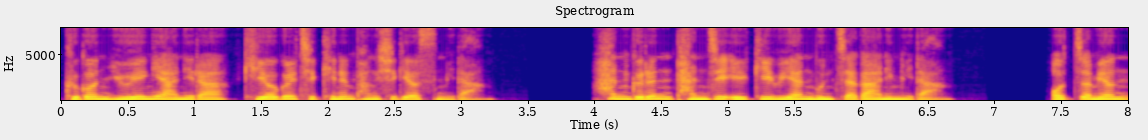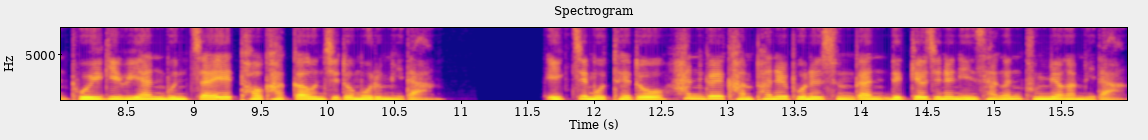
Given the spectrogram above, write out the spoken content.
그건 유행이 아니라 기억을 지키는 방식이었습니다. 한글은 단지 읽기 위한 문자가 아닙니다. 어쩌면 보이기 위한 문자에 더 가까운지도 모릅니다. 읽지 못해도 한글 간판을 보는 순간 느껴지는 인상은 분명합니다.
